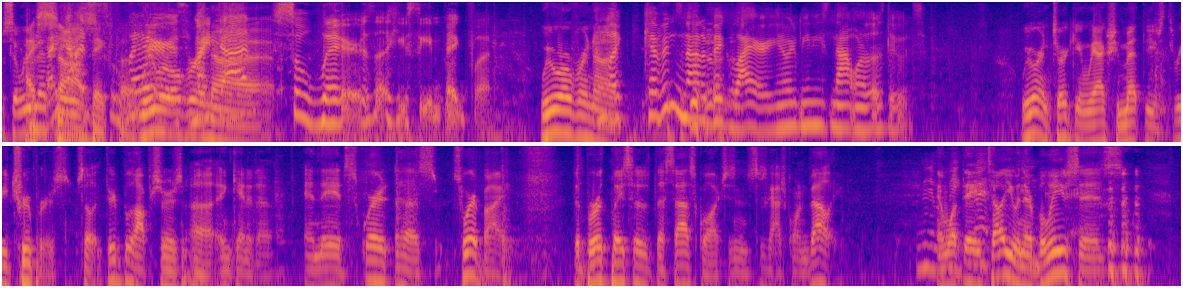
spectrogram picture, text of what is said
So we I met My saw dad these- Bigfoot. swears. We were over My in, dad uh, swears that he's seen Bigfoot. We were over in uh, like Kevin's not a big liar. You know what I mean? He's not one of those dudes. we were in Turkey and we actually met these three troopers, so like three police officers uh, in Canada, and they had squared uh, sweared by the birthplace of the Sasquatch is in Saskatchewan Valley. I mean, it And what they sense. tell you in their beliefs is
